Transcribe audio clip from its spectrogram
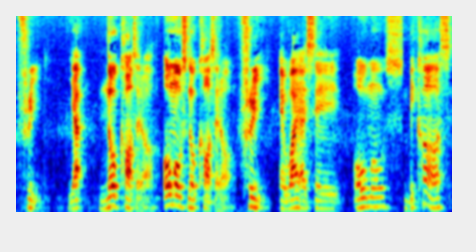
free. Yep, no cost at all. Almost no cost at all. Free. And why I say almost? Because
